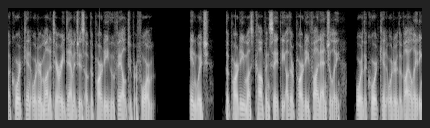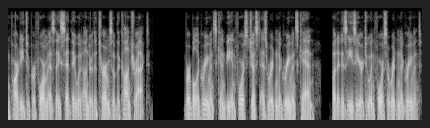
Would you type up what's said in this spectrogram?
a court can order monetary damages of the party who failed to perform in which, the party must compensate the other party financially, or the court can order the violating party to perform as they said they would under the terms of the contract. Verbal agreements can be enforced just as written agreements can, but it is easier to enforce a written agreement.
